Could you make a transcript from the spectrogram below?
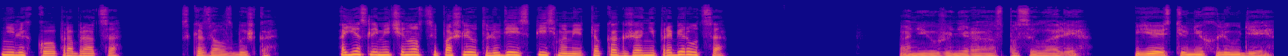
нелегко пробраться, — сказал Збышка. — А если меченосцы пошлют людей с письмами, то как же они проберутся? — Они уже не раз посылали. Есть у них люди,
